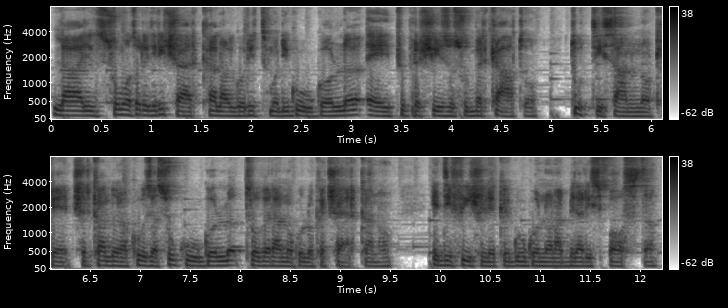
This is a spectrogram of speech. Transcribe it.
la, il suo motore di ricerca, l'algoritmo di Google, è il più preciso sul mercato. Tutti sanno che cercando una cosa su Google troveranno quello che cercano. È difficile che Google non abbia la risposta.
